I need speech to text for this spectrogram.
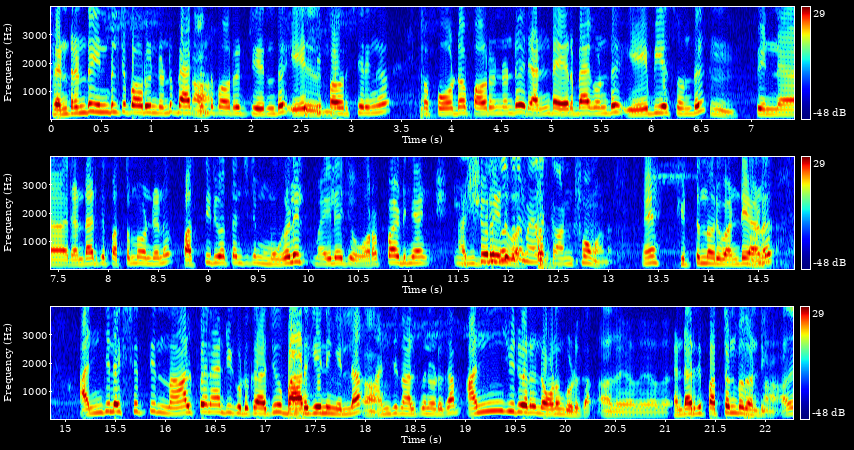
ഫ്രണ്ട് രണ്ട് ഇൻബിൽറ്റ് പവർ വിൻഡ് ഉണ്ട് ബാക്ക് രണ്ട് പവർ വിൻഡ് ചെയ്തിട്ടുണ്ട്. എ സി പവർ സ്റ്റിയറിംഗ് ഇപ്പൊ ഫോട്ടോ പവർ വിൻഡ് ഉണ്ട് രണ്ട് എയർ ബാഗ് ഉണ്ട് എ ബി എസ് ഉണ്ട്. പിന്നെ രണ്ടായിരത്തി പത്തൊമ്പത് വണ്ടിയാണ് പത്ത് ഇരുപത്തഞ്ചിന് മുകളിൽ മൈലേജ് ഉറപ്പായിട്ട് ഞാൻ അഷ്വർ ചെയ്ത് കൺഫേം ആണ്. ഏഹ് കിട്ടുന്ന ഒരു വണ്ടിയാണ്. അഞ്ച് ലക്ഷത്തി നാല്പതിനായിരം രൂപ കൊടുക്കാം ബാർഗൈനിങ് ഇല്ല. അഞ്ച് നാല്പതിന് കൊടുക്കാം. അഞ്ച് രൂപ ലോണും കൊടുക്കാം. അതെ അതെ അതെ. രണ്ടായിരത്തി പത്തൊൻപത് വണ്ടി അത്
